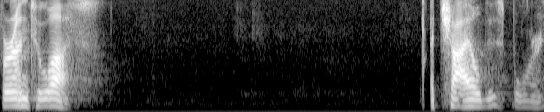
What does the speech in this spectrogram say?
For unto us a child is born,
